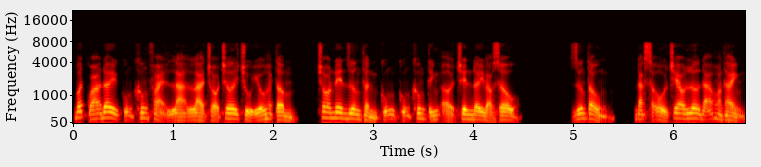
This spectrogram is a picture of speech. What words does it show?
Bất quá đây cũng không phải là là trò chơi chủ yếu hạch tâm cho nên dương thần cũng, cũng không tính ở trên đây đào sâu. Dương tổng đặc xã hội treo lơ đã hoàn thành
